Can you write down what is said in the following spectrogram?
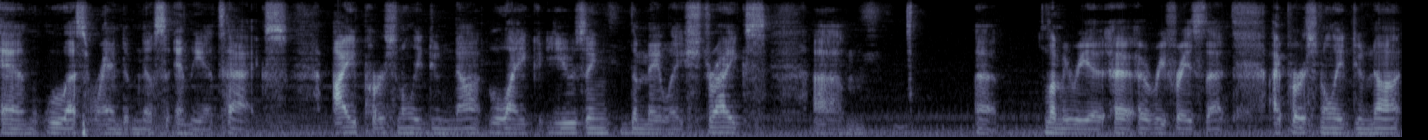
and less randomness in the attacks. I personally do not like using the melee strikes. Um, uh, let me re- uh, uh, rephrase that. I personally do not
